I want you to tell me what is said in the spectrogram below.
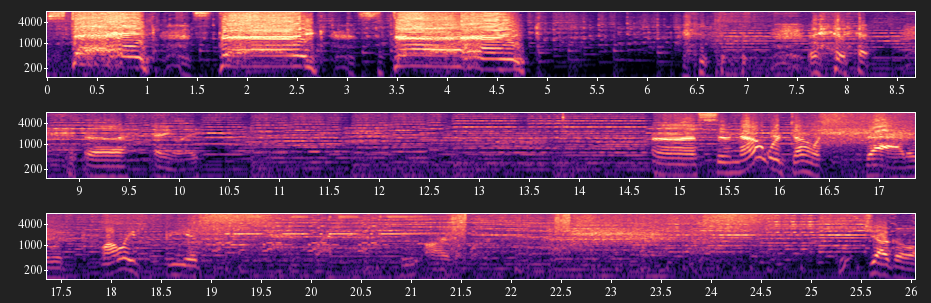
Steak! Steak! Steak! uh, anyway. Uh, so now we're done with that, it would probably be a... Who are the worst? Juggle,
